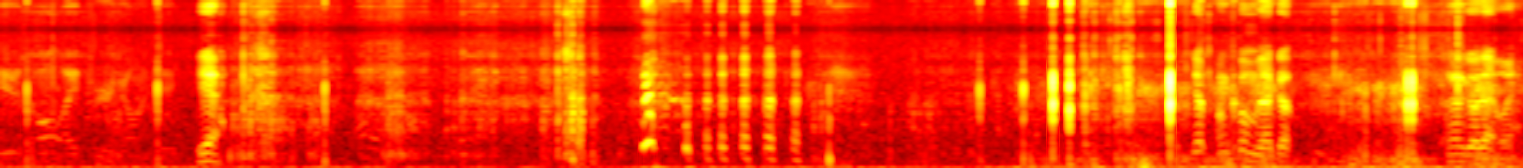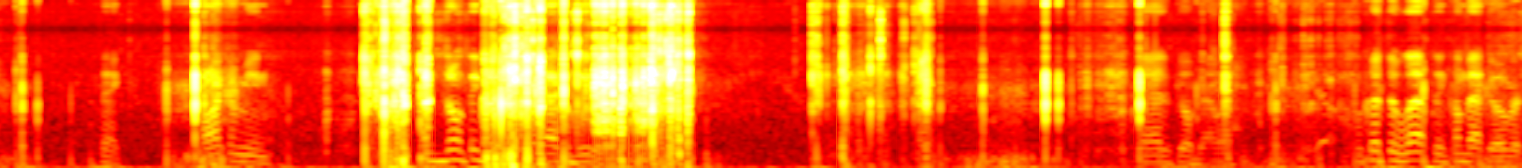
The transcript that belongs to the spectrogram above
You all ice where you're going, Jake. Yeah. yep, I'm coming back up. I'm gonna go that way. I think. Well, I mean, I just don't think there's a way I can do this. Yeah, just go up that way. We'll cut to the left and come back over.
